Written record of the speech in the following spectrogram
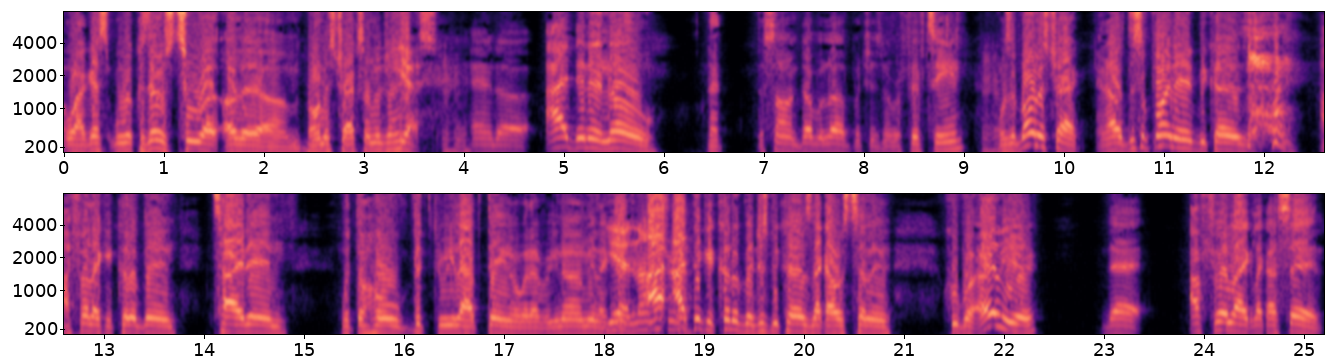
well, I guess, because there was two uh, other um bonus tracks on the joint. Yes. hmm And uh, I didn't know the song Double Up, which is number 15, Mm-hmm. was a bonus track. And I was disappointed because I felt like it could have been tied in with the whole victory lap thing or whatever. You know what I mean? Like, Yeah, it- no, I, true. I think it could have been just because, like I was telling Cooper earlier, that I feel like, like I said,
